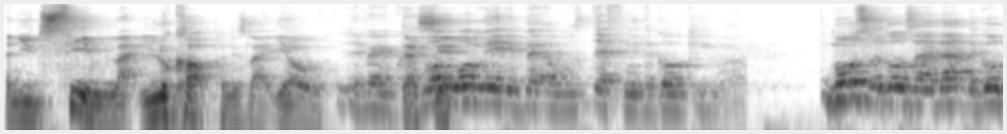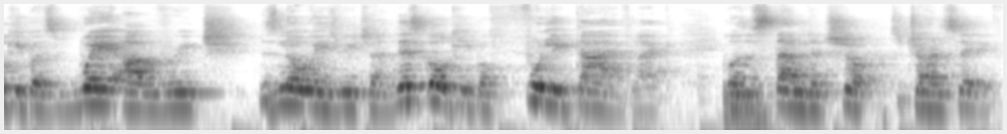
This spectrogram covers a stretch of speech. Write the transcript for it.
and you'd see him like look up, and he's like, "Yo. That's what, it. what made it better was definitely the goalkeeper. Most of the goals like that, the goalkeeper's way out of reach. There's no way he's reaching that. This goalkeeper fully dived like it was a standard shot to try and save.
